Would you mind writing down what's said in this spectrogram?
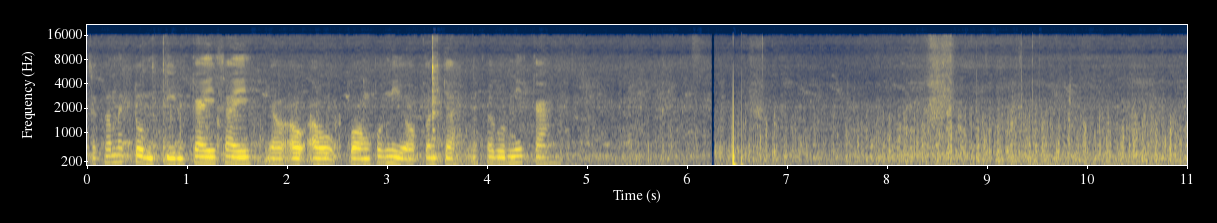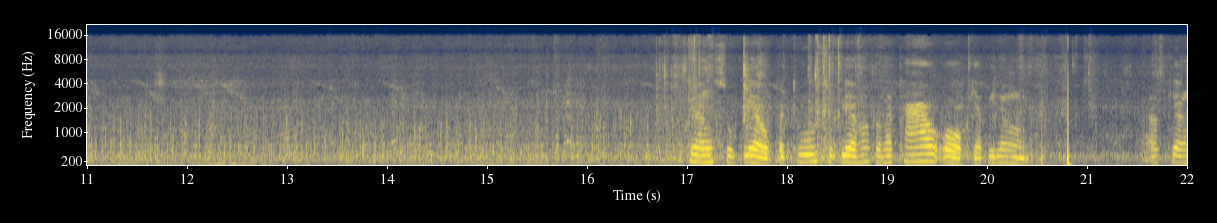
แต่เขาไม่ต้มตีนไก่ใส่เดี๋ยวเอาเอากองพวกนี้ออกก่อนจ้ะไม่ค่อยบ่มีกลางเครื่องสุกแล้วปลาทูสุกแล้วเขาก็มาเท้าออกจ้ะพี่น้องเอาเครื่อง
